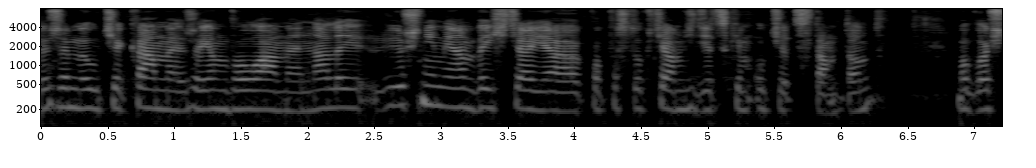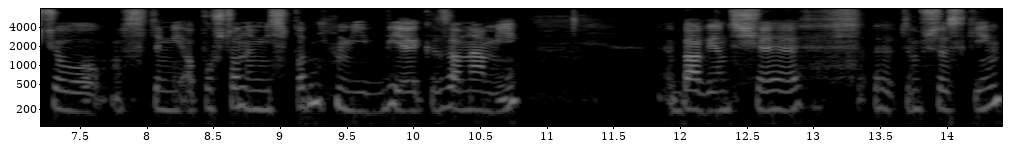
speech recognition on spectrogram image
yy, że my uciekamy, że ją wołamy. No ale już nie miałam wyjścia, ja po prostu chciałam z dzieckiem uciec stamtąd, bo gościu z tymi opuszczonymi spodniami biegł za nami, bawiąc się y, tym wszystkim.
